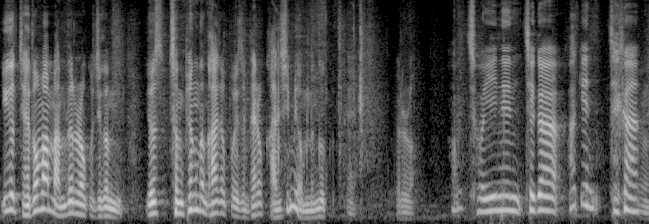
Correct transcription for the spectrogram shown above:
이거 제도만 만들어 놓고 지금 여- 성평등 가족부에서는 별로 관심이 없는 것 같아요. 별로. 어, 저희는 제가 확인 제가 음.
